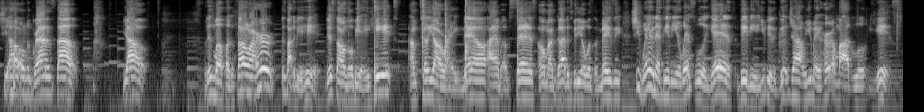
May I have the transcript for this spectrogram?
She all on the ground and stuff. Y'all, but this motherfucking song right here is about to be a hit. This song gonna be a hit. I'm telling y'all right now, I am obsessed. Oh my god, this video was amazing. She wearing that Vivienne Westwood. Yes, Vivienne, you did a good job you made her a model. Yes.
